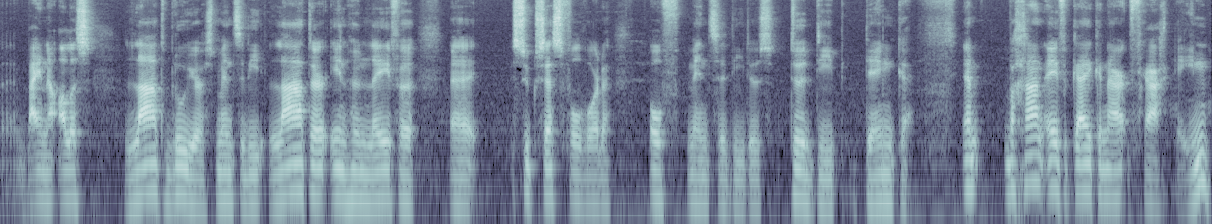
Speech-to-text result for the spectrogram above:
eh, bijna alles laadbloeiers, mensen die later in hun leven uh, succesvol worden, of mensen die dus te diep denken. En we gaan even kijken naar vraag 1.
